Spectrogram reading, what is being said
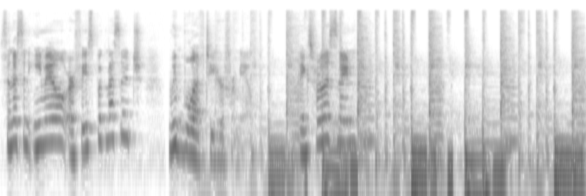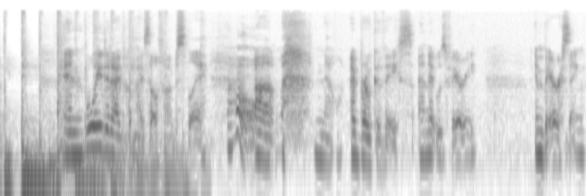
send us an email or Facebook message. We'd love to hear from you. Thanks for listening. And boy, did I put myself on display. Oh. Um, no, I broke a vase, and it was very embarrassing.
